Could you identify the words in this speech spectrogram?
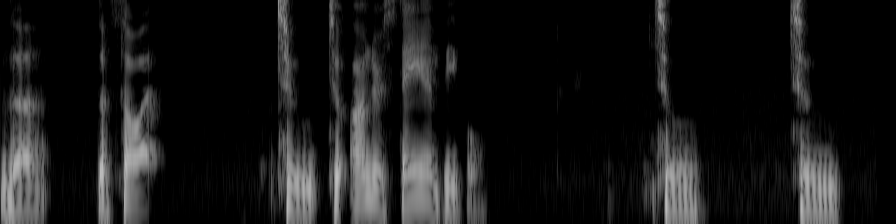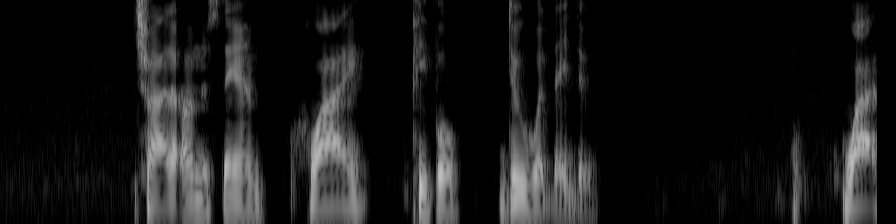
the the thought to to understand people to to try to understand why people do what they do. Why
